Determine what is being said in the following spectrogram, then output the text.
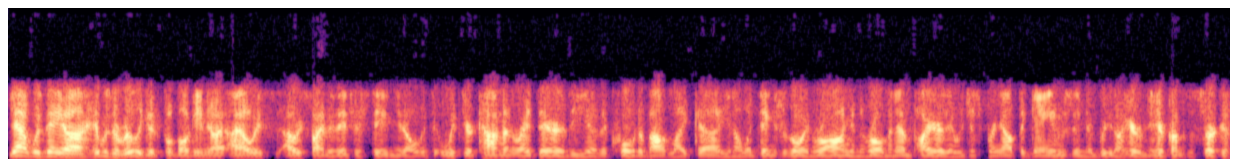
Yeah, it was a uh, it was a really good football game. You know, I, I always I always find it interesting. You know, with with your comment right there, the uh, the quote about like uh, you know when things were going wrong in the Roman Empire, they would just bring out the games, and you know here here comes the circus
